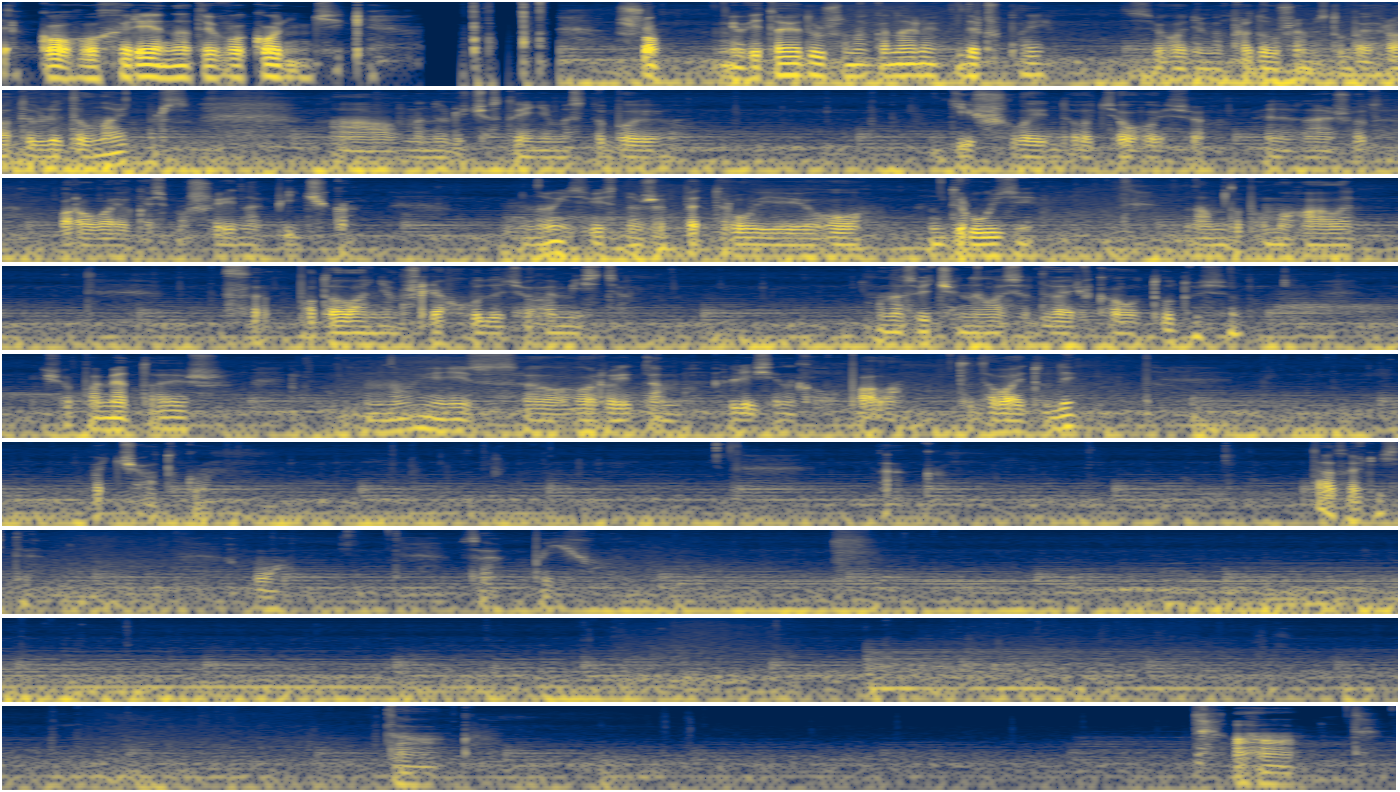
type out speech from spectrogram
Якого хрена ти в окончики? Що, вітаю душу на каналі Ditchplay. Сьогодні ми продовжуємо з тобою грати в Little Nightmares. А в минулій частині ми з тобою дійшли до цього я не знаю, що це, парова якась машина, пічка. Ну і, звісно ж, Петро і його друзі нам допомагали з подоланням шляху до цього місця. У нас відчинилася дверка отут ось, якщо пам'ятаєш. Ну і з гори там лісінка впала. То давай туди. Початку. Так. Та залізьте. О. Все, поїхали.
